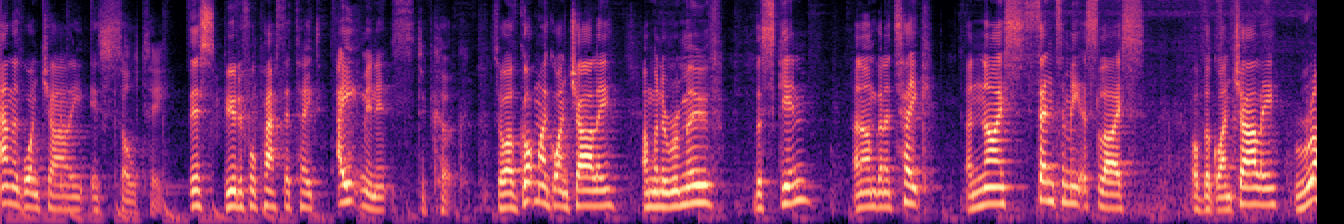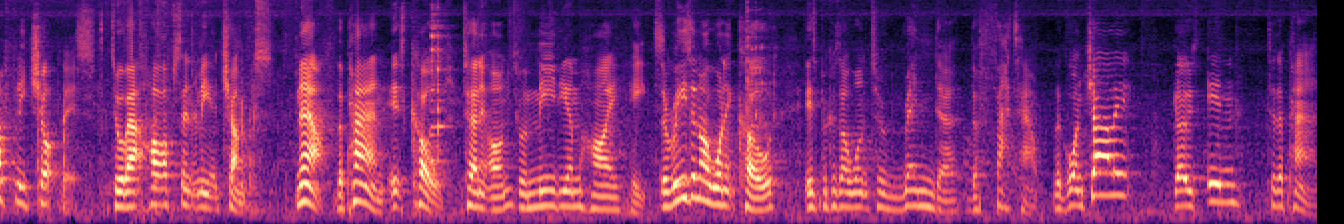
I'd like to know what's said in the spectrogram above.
and the guanciale is salty. This beautiful pasta takes eight minutes to cook. So I've got my guanciale. I'm gonna remove the skin and I'm gonna take a nice centimeter slice of the guanciale, roughly chop this to about half centimeter chunks. Now, the pan, it's cold. Turn it on to a medium high heat. The reason I want it cold is because I want to render the fat out. The guanciale goes in to the pan,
